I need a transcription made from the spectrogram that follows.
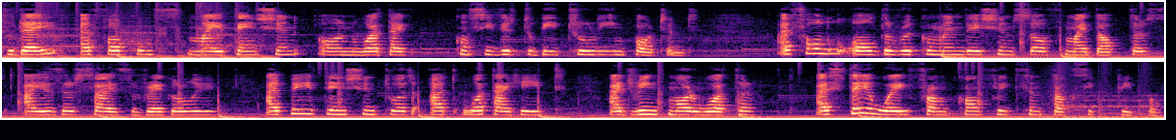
Today, I focus my attention on what I consider to be truly important. I follow all the recommendations of my doctors. I exercise regularly. I pay attention to at what I eat. I drink more water. I stay away from conflicts and toxic people.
